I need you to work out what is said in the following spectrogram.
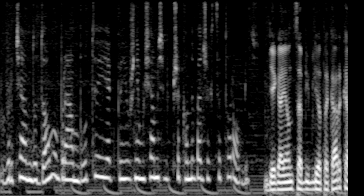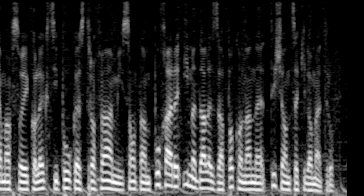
Wróciłam do domu, brałam buty i jakby już nie musiałam się przekonywać, że chcę to robić. Biegająca bibliotekarka ma w swojej kolekcji półkę z trofeami. Są tam puchary i medale za pokonane tysiące kilometrów.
